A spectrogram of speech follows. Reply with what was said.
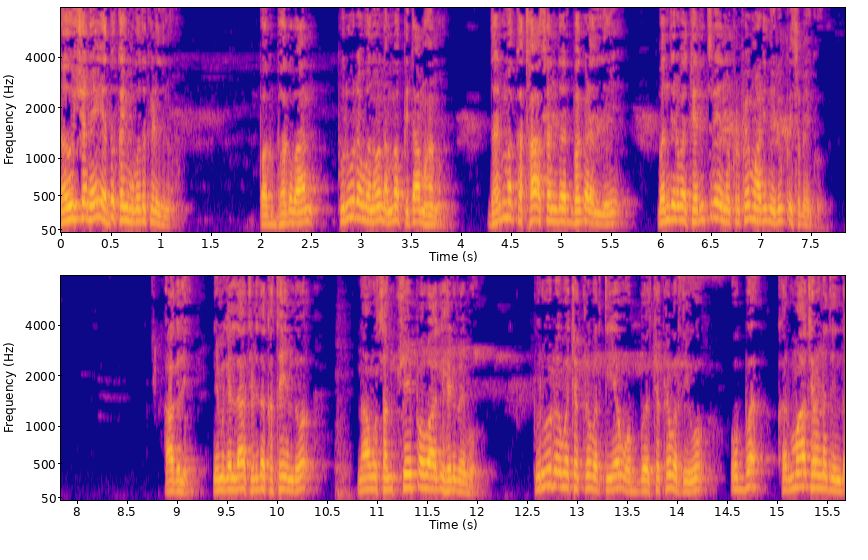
ನಹುಶನೇ ಎದ್ದು ಕೈ ಮುಗಿದು ಕೇಳಿದನು. ಭಗವಾನ್, ಪುರೂರವನು ನಮ್ಮ ಪಿತಾಮಹನು. ಧರ್ಮ ಕಥಾ ಸಂದರ್ಭಗಳಲ್ಲಿ ಬಂದಿರುವ ಚರಿತ್ರೆಯನ್ನು ಕೃಪೆ ಮಾಡಿ ನಿರೂಪಿಸಬೇಕು. ಆಗಲಿ, ನಿಮಗೆಲ್ಲ ತಿಳಿದ ಕಥೆಯೆಂದು ನಾವು ಸಂಕ್ಷೇಪವಾಗಿ ಹೇಳುವೆವು. ಪುರೂರವ ಚಕ್ರವರ್ತಿಯ ಒಬ್ಬ ಚಕ್ರವರ್ತಿಯು ಒಬ್ಬ ಕರ್ಮಾಚರಣದಿಂದ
